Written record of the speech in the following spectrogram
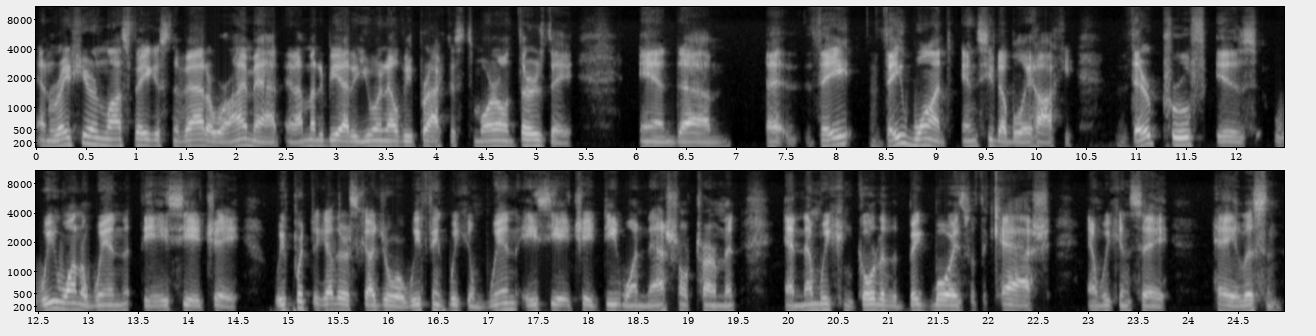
And right here in Las Vegas, Nevada, where I'm at, and I'm going to be at a UNLV practice tomorrow and Thursday, and um, uh, they they want NCAA hockey. Their proof is we want to win the ACHA. We put together a schedule where we think we can win ACHA D1 national tournament, and then we can go to the big boys with the cash, and we can say, "Hey, listen,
